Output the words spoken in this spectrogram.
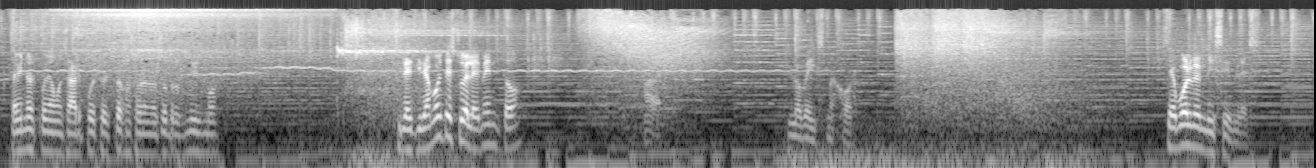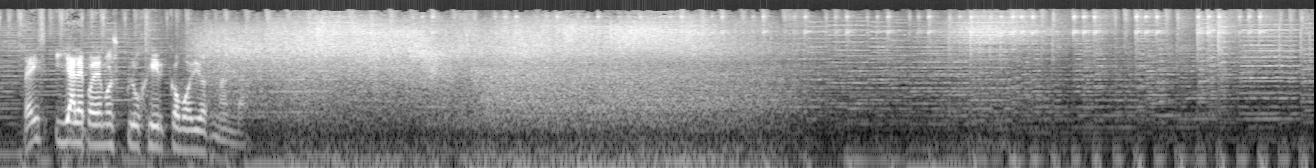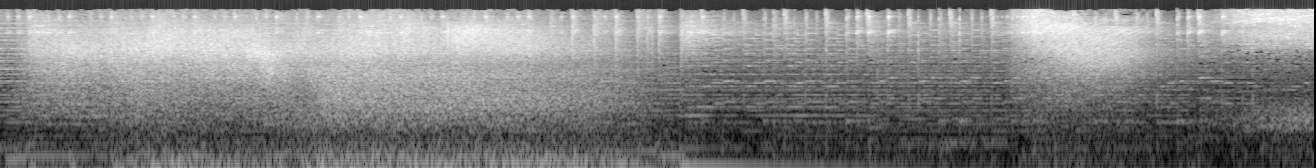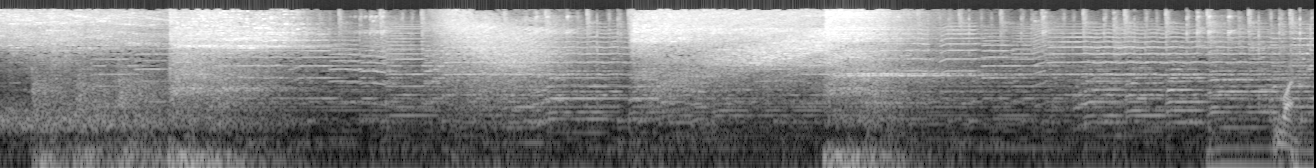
también nos podríamos haber puesto espejos sobre nosotros mismos. Si le tiramos de su elemento, lo veis mejor. Se vuelven visibles. ¿Veis? Y ya le podemos crujir como Dios manda.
